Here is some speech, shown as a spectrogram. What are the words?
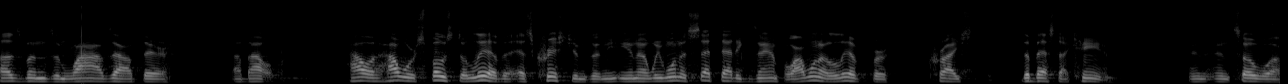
husbands and wives out there about how, how we're supposed to live as Christians. And, you know, we want to set that example. I want to live for Christ the best I can. And, and so, uh,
